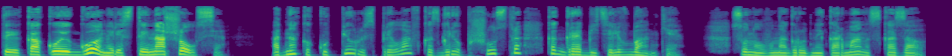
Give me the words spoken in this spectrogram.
ты, какой гонористый нашелся!» Однако купюр из прилавка сгреб шустро, как грабитель в банке. Сунул в нагрудный карман и сказал,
